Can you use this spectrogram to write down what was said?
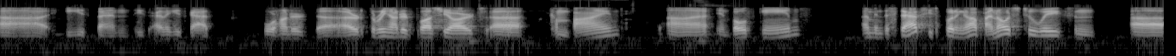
Uh, he's been. He's, I think he's got 400 uh, or 300 plus yards uh, combined uh, in both games. I mean, the stats he's putting up. I know it's two weeks, and uh,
